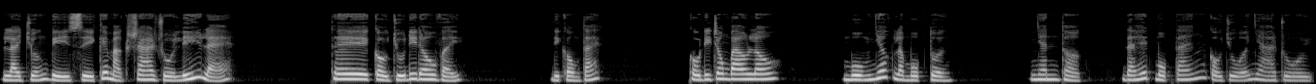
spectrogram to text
Lại chuẩn bị xì cái mặt ra rồi lý lẽ. Thế cậu chủ đi đâu vậy? Đi công tác. Cậu đi trong bao lâu? Muộn nhất là một tuần. Nhanh thật, Đã hết một tháng cậu chủ ở nhà rồi.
